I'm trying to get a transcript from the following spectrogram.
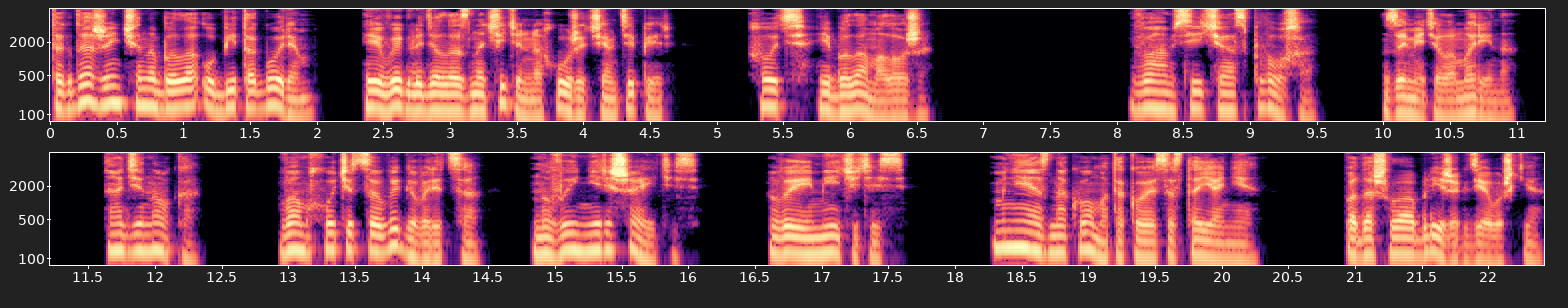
Тогда женщина была убита горем и выглядела значительно хуже, чем теперь, хоть и была моложе. «Вам сейчас плохо», – заметила Марина. «Одиноко. Вам хочется выговориться, но вы не решаетесь. Вы мечетесь. Мне знакомо такое состояние». Подошла ближе к девушке.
